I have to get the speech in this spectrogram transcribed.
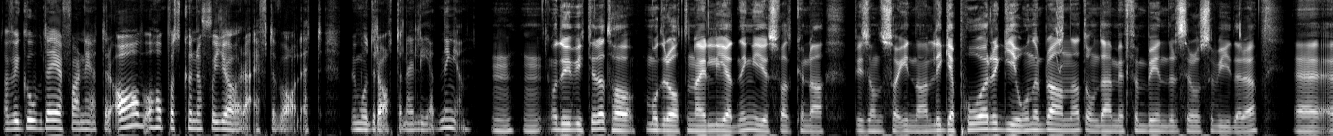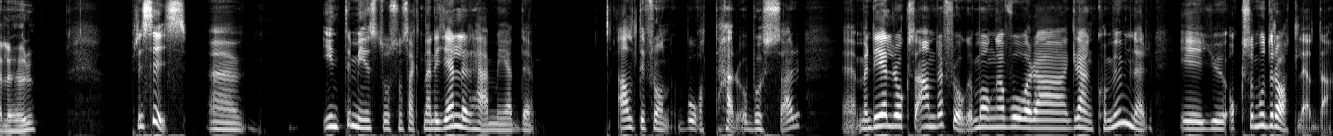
Det har vi goda erfarenheter av och hoppas kunna få göra efter valet med Moderaterna i ledningen. Mm, mm. Och det är viktigt att ha Moderaterna i ledningen just för att kunna, precis som du sa innan, ligga på regioner bland annat om det här med förbindelser och så vidare. Eh, eller hur? Precis. Eh, inte minst då som sagt när det gäller det här med eh, allt ifrån båtar och bussar Eh, men det gäller också andra frågor. Många av våra grannkommuner är ju också moderatledda.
